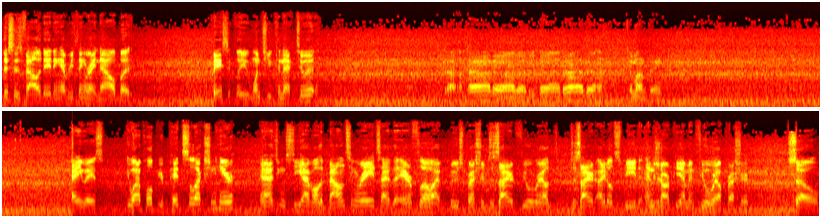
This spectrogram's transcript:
this is validating everything right now, but basically once you connect to it, Da, da, da, da, da, da, da. Come on, thing. Anyways, you want to pull up your PID selection here. And as you can see, I have all the balancing rates, I have the airflow, I have boost pressure, desired fuel rail, desired idle speed, engine RPM, and fuel rail pressure. So,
